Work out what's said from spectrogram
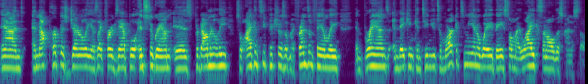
And and that purpose generally is like for example instagram is predominantly so i can see pictures of my friends and family and brands and they can continue to market to me in a way based on my likes and all this kind of stuff.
